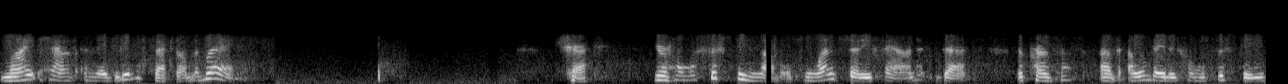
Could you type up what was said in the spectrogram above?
might have a negative effect on the brain. Check your homocysteine levels. One study found that the presence of elevated homocysteine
